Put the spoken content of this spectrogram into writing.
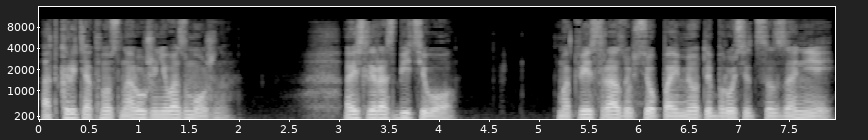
Открыть окно снаружи невозможно. А если разбить его, Матвей сразу все поймет и бросится за ней.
